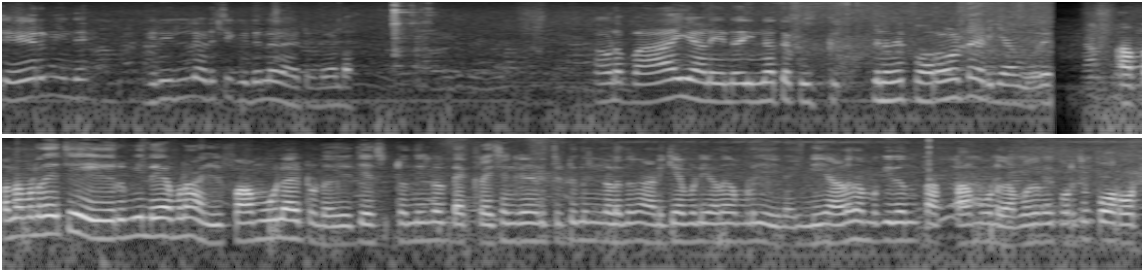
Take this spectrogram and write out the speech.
ചേർമീന്റെ ഗ്രില്ലടിച്ച് കിടിലനായിട്ടുണ്ട് കണ്ടോ? നമ്മുടെ ബായിയാണ് ഇന്നത്തെ കുക്ക് പിന്നെ പൊറോട്ട അടിക്കാൻ പോയത് അപ്പം നമ്മുടെ ചേർമീന്റെ നമ്മുടെ അൽഫാമൂലായിട്ടുണ്ട് ജസ്റ്റ് ഒന്ന് നിങ്ങൾ ഡെക്കറേഷൻ കാണിച്ചിട്ട് നിങ്ങളൊന്ന് കാണിക്കാൻ വേണ്ടിയാണ് നമ്മൾ ചെയ്യുന്നത്. ഇനിയാണ് നമുക്ക് ഇതൊന്ന് തട്ടാൻ പോകുന്നത് നമുക്ക് കുറച്ച് പൊറോട്ട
